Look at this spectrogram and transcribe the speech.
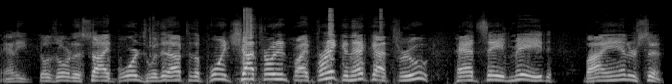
And he goes over to the side boards with it out to the point. Shot thrown in by Frank, and that got through. Pad save made by Anderson.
